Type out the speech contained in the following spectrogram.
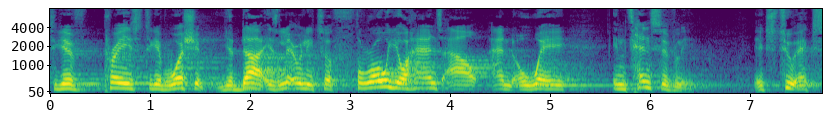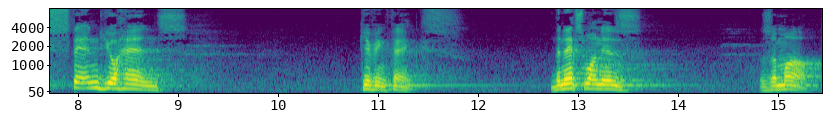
to give praise, to give worship, yada, is literally to throw your hands out and away intensively. It's to extend your hands giving thanks. The next one is zamar.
